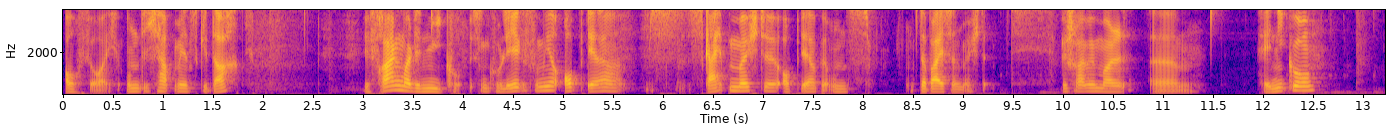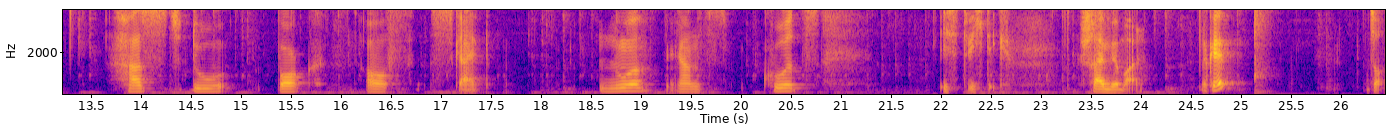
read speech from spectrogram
auch für euch. Und ich habe mir jetzt gedacht, wir fragen mal den Nico, ist ein Kollege von mir, ob er skypen möchte, ob er bei uns dabei sein möchte. Wir schreiben ihm mal, ähm, hey Nico, hast du Bock auf Skype? Nur ganz kurz ist wichtig. Schreiben wir mal. Okay? So.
